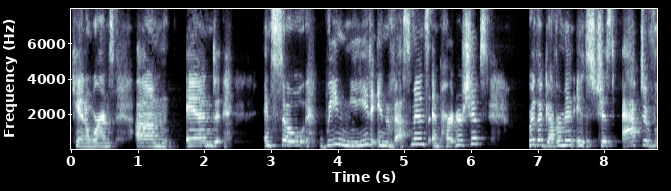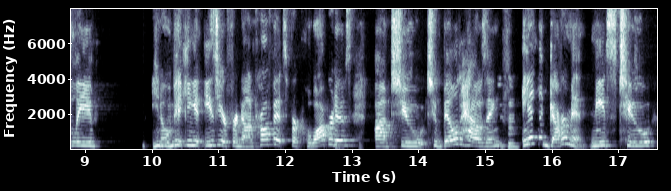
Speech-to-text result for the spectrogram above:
can of worms. Um, and and so we need investments and partnerships where the government is just actively you know making it easier for nonprofits for cooperatives um, to to build housing and the government needs to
